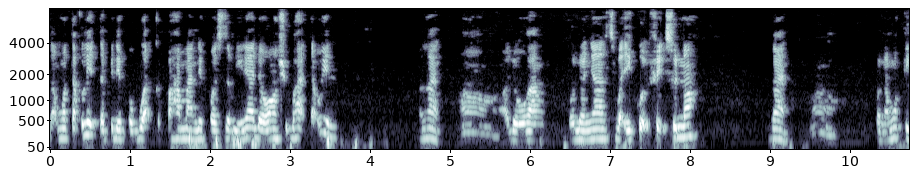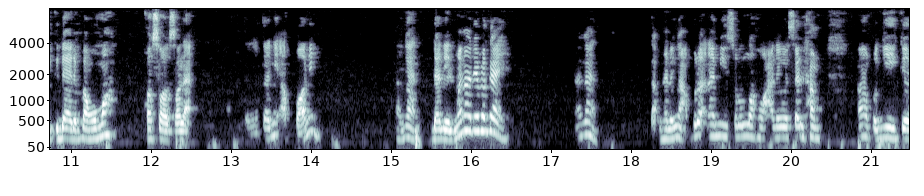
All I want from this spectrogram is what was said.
tak mau taklid tapi depa buat kepahaman depa sendiri ni ada orang syubhat takwil. Kan? Ha, ada orang kononnya sebab ikut fiqh sunnah kan. Ha, apa nama pergi kedai depan rumah qasar solat. Kata ni apa ni? Ha, kan? Dalil mana dia pakai? Ha, kan? Tak pernah dengar pula Nabi SAW ha, pergi ke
